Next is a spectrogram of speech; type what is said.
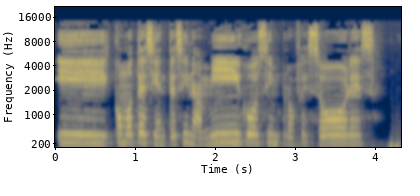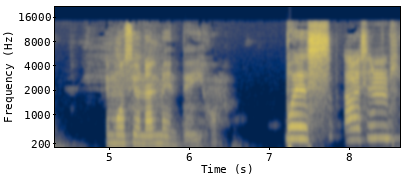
¿Y cómo te sientes sin amigos, sin profesores? Emocionalmente, hijo. Pues a veces,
